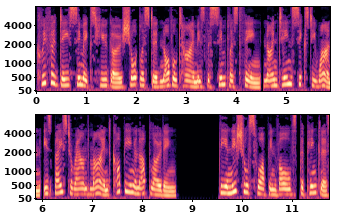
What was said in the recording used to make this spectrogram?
Clifford D. Simak's Hugo shortlisted novel Time is the Simplest Thing 1961 is based around mind copying and uploading. The initial swap involves the pinkness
